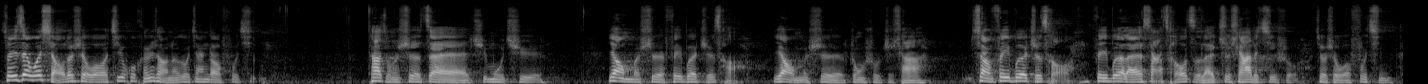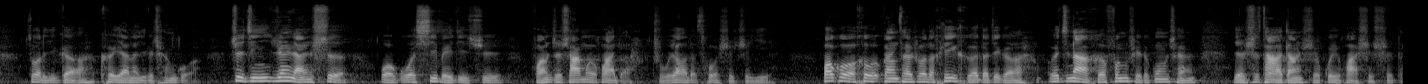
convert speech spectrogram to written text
所以在我小的时候，我几乎很少能够见到父亲。他总是在去牧区，要么是飞播植草，要么是种树治沙。像飞播植草、飞播来撒草籽来治沙的技术，就是我父亲做了一个科研的一个成果，至今仍然是我国西北地区防治沙漠化的主要的措施之一。包括后刚才说的黑河的这个额济纳河风水的工程，也是他当时规划实施的。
